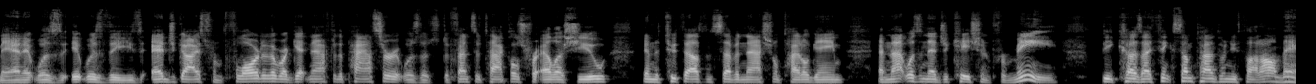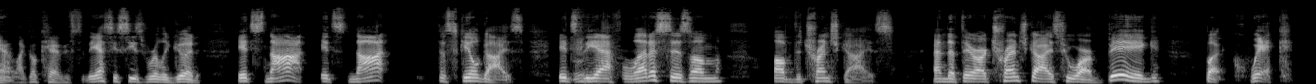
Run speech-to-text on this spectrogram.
Man, it was it was these edge guys from Florida that were getting after the passer. It was those defensive tackles for LSU in the 2007 national title game, and that was an education for me because I think sometimes when you thought, oh man, like okay, this, the SEC is really good, it's not. It's not the skill guys. It's mm-hmm. the athleticism of the trench guys. and that there are trench guys who are big but quick,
